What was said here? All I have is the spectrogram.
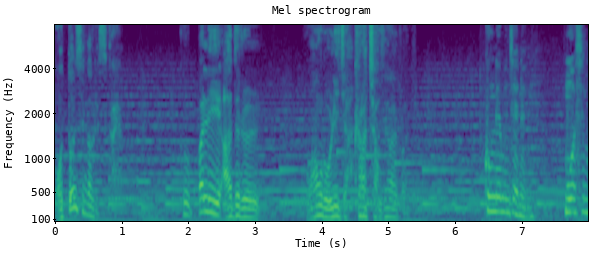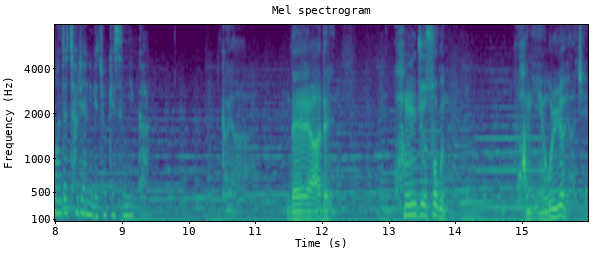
어떤 생각을 했을까요? 그 빨리 아들을 왕으로 올리자. 그렇죠. 그 생각할 것 같아요. 국내 문제는 무엇을 먼저 처리하는 게 좋겠습니까? 내 아들인 황주 소군 황위에 올려야지.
